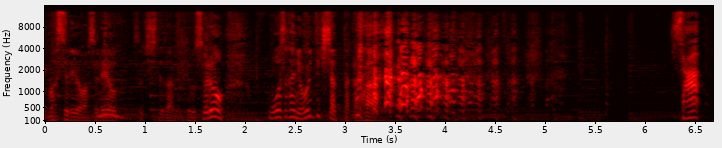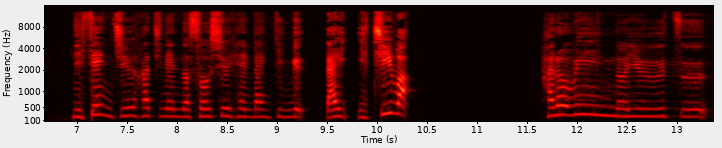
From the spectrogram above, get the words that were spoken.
忘れよう忘れようとしてたんですけど、それを大阪に置いてきちゃったから。さあ2018年の総集編ランキング第1位は。ハロウィーンの憂鬱。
